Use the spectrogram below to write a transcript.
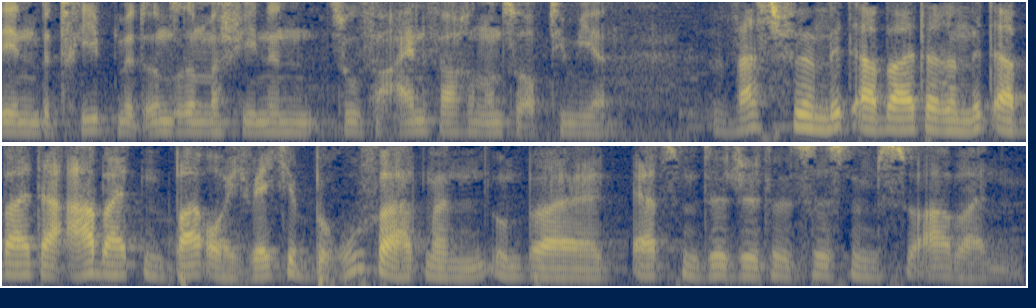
den Betrieb mit unseren Maschinen zu vereinfachen und zu optimieren. Was für Mitarbeiterinnen und Mitarbeiter arbeiten bei euch? Welche Berufe hat man, um bei Ärzten Digital Systems zu arbeiten?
